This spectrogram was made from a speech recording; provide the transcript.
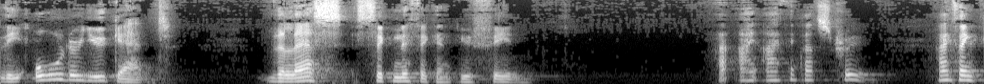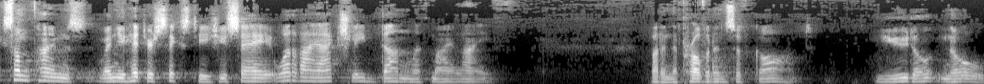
the older you get, the less significant you feel. I, I, I think that's true. I think sometimes when you hit your 60s, you say, What have I actually done with my life? But in the providence of God, you don't know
